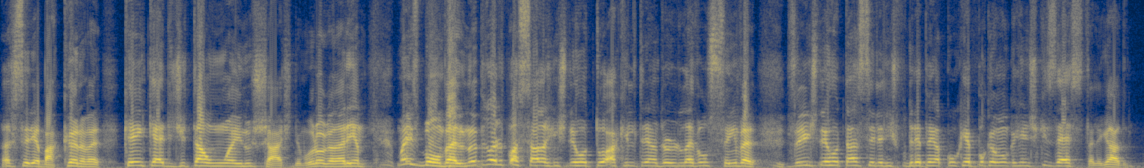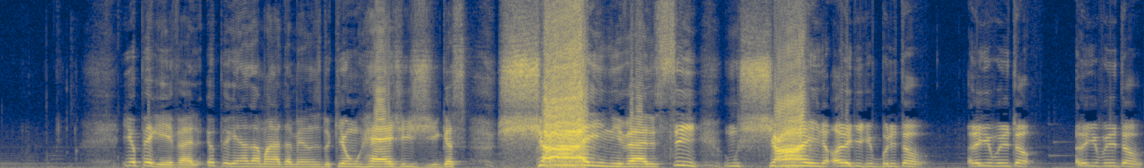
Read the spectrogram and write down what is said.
Acho que seria bacana bacana, velho. Quem quer digitar um aí no chat, demorou, galerinha? Mas bom, velho, no episódio passado a gente derrotou aquele treinador do level 100, velho. Se a gente derrotasse ele, a gente poderia pegar qualquer Pokémon que a gente quisesse, tá ligado? E eu peguei, velho. Eu peguei nada mais nada menos do que um Regis Gigas Shine, velho. Sim, um Shine. Olha aqui que bonitão. Olha que bonitão. Olha que bonitão.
